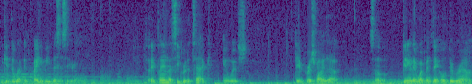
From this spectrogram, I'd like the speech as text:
and get the weapons by any means necessary. So they planned a secret attack in which David Koresh finds out. So getting their weapons, they hold their ground.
